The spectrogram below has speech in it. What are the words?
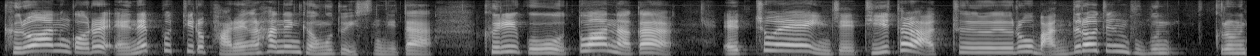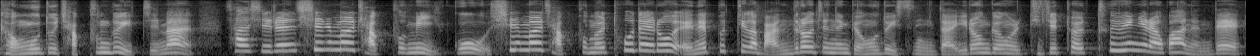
그러한 거를 NFT로 발행을 하는 경우도 있습니다. 그리고 또 하나가 애초에 이제 디지털 아트로 만들어진 부분 그런 경우도 작품도 있지만 사실은 실물 작품이 있고 실물 작품을 토대로 NFT가 만들어지는 경우도 있습니다. 이런 경우를 디지털 트윈이라고 하는데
